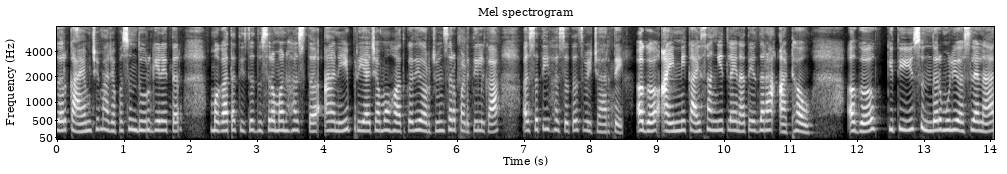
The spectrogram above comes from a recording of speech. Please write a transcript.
जर कायमचे माझ्यापासून दूर गेले तर? मग आता तिचं दुसरं मन हसतं आणि प्रियाच्या मोहात कधी अर्जुन सर पडतील का? असं ती हसतच विचारते. अगं आईंनी काय सांगितलंय ना ते जरा आठव. अगं किती सुंदर मुली असल्या ना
